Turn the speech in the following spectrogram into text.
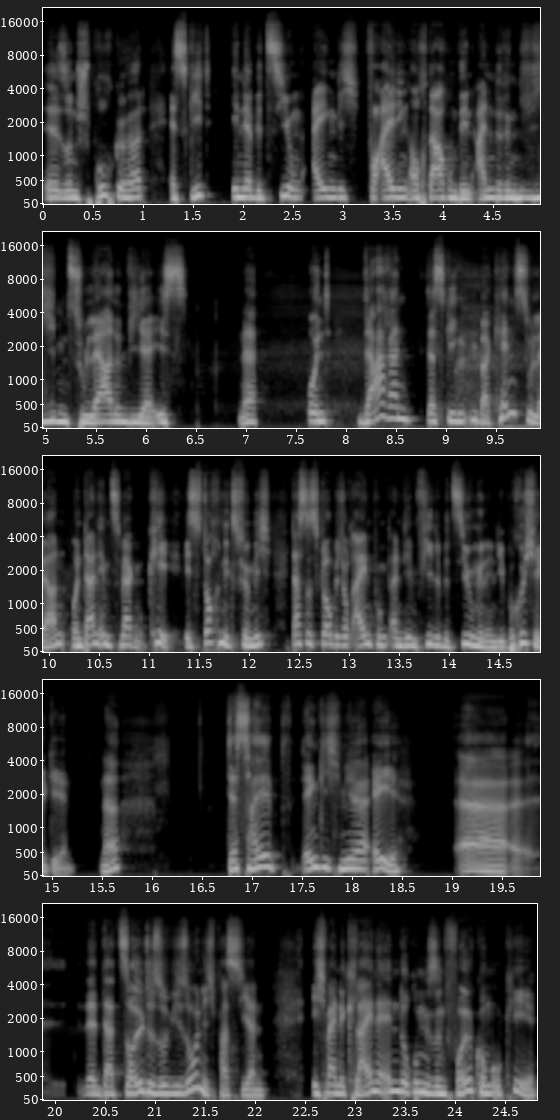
äh, so einen Spruch gehört, es geht in der Beziehung eigentlich vor allen Dingen auch darum, den anderen lieben zu lernen, wie er ist. Ne? Und daran das Gegenüber kennenzulernen und dann eben zu merken, okay, ist doch nichts für mich, das ist, glaube ich, auch ein Punkt, an dem viele Beziehungen in die Brüche gehen. Ne? Deshalb denke ich mir, ey, äh, das sollte sowieso nicht passieren. Ich meine, kleine Änderungen sind vollkommen okay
